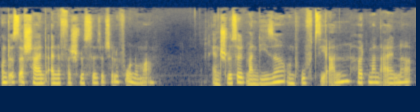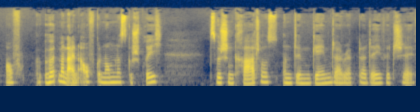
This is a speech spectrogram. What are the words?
und es erscheint eine verschlüsselte Telefonnummer. Entschlüsselt man diese und ruft sie an, hört man, eine auf, hört man ein aufgenommenes Gespräch zwischen Kratos und dem Game Director David Jeff,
